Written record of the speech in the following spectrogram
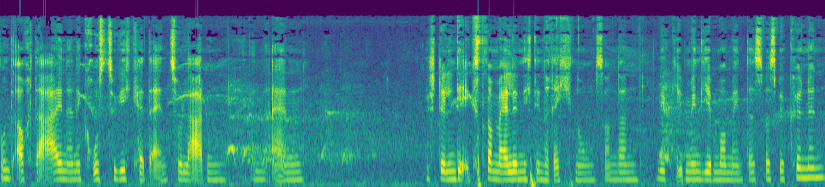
und auch da in eine Großzügigkeit einzuladen, in ein wir stellen die Extrameile nicht in Rechnung, sondern wir geben in jedem Moment das, was wir können,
